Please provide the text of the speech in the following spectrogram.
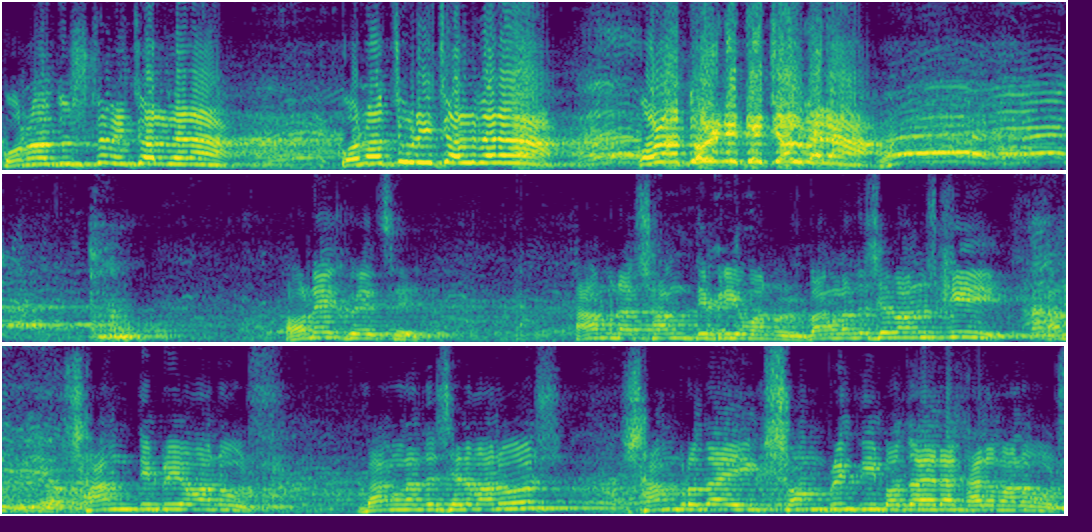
কোন দুষ্টমি চলবে না। কোন চুরি চলবে না। কোন দুর্নীতি চলবে না। অনেক হয়েছে। আমরা শান্তিপ্রিয় মানুষ। বাংলাদেশের মানুষ কি? শান্তিপ্রিয় মানুষ। বাংলাদেশের মানুষ সাম্প্রদায়িক সম্প্রীতি বজায় রাখার মানুষ।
